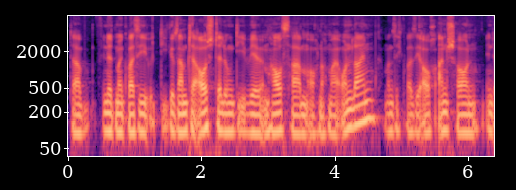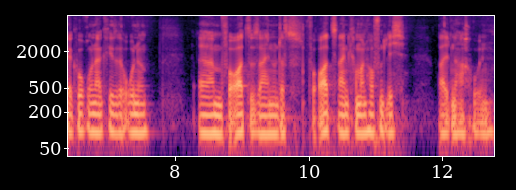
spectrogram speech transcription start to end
Da findet man quasi die gesamte Ausstellung, die wir im Haus haben, auch nochmal online. Kann man sich quasi auch anschauen in der Corona-Krise, ohne ähm, vor Ort zu sein. Und das vor Ort sein kann man hoffentlich bald nachholen.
